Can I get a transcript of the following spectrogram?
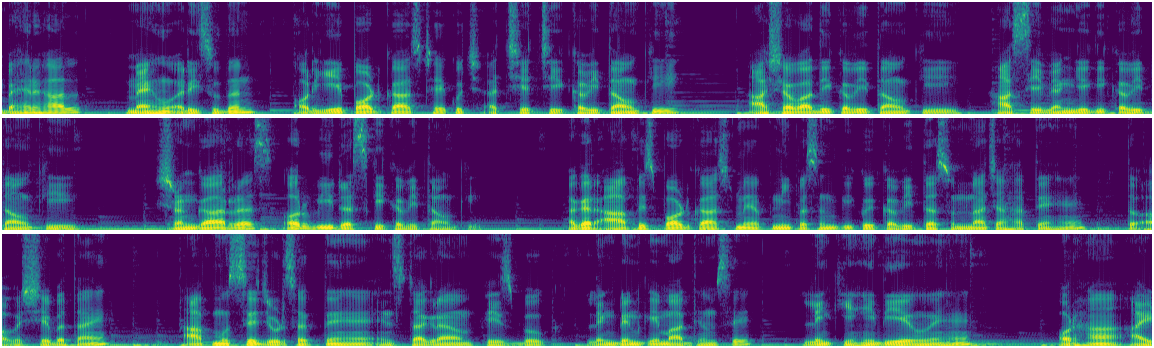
बहरहाल, मैं हूँ अरिसुदन, और ये पॉडकास्ट है कुछ अच्छी अच्छी कविताओं की, आशावादी कविताओं की हास्य व्यंग्य की कविताओं की, श्रृंगार रस और वीर रस की कविताओं की। अगर आप इस पॉडकास्ट में अपनी पसंद की कोई कविता सुनना चाहते हैं तो अवश्य बताएँ। आप मुझसे जुड़ सकते हैं इंस्टाग्राम फेसबुक लिंकडिन के माध्यम से। लिंक यहीं दिए हुए हैं। और हाँ आई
